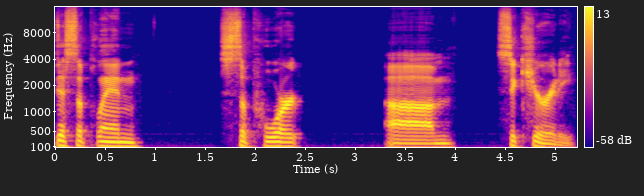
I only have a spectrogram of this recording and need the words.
discipline, support, um, security.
